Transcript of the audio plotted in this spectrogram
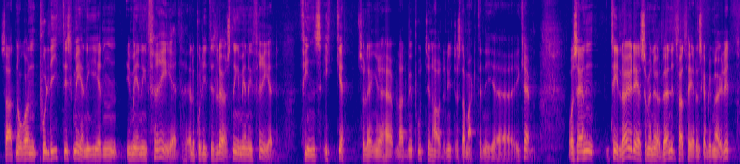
Så att någon politisk mening i, i mening fred, eller politisk lösning i mening fred, finns icke så länge herr Vladimir Putin har den yttersta makten i, i Kreml. Och sen tillhör ju det som är nödvändigt för att freden ska bli möjligt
